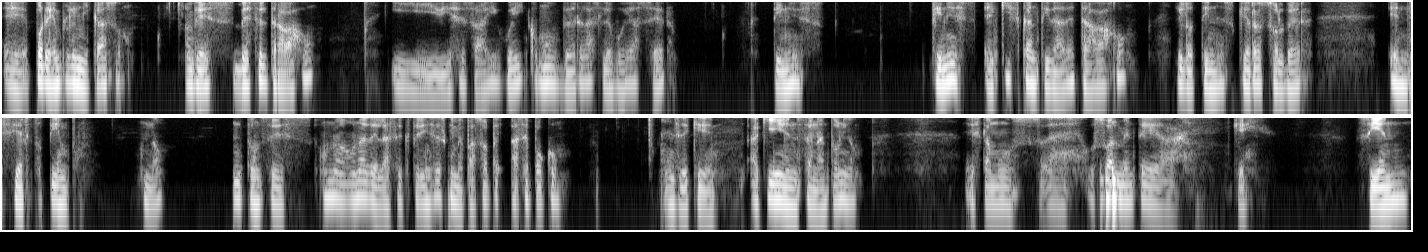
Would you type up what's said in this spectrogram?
eh, por ejemplo, en mi caso, ves, ves el trabajo y dices, ay, güey, ¿cómo vergas le voy a hacer? Tienes, tienes X cantidad de trabajo y lo tienes que resolver en cierto tiempo, ¿no? Entonces, una, una de las experiencias que me pasó hace poco es de que aquí en San Antonio estamos eh, usualmente a, ¿qué? 100,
